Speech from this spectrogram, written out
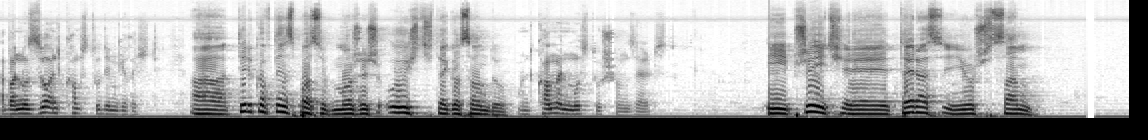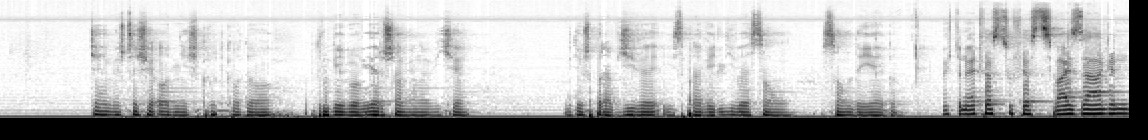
Aber nur so entkommst du dem Gericht. A tylko w ten sposób możesz ujść tego sądu. Und kommen musst du schon selbst. I przyjdź e, teraz już sam. Chciałem jeszcze się odnieść krótko do drugiego wiersza, mianowicie gdyż prawdziwe i sprawiedliwe są sądy Jego. Möchte noch etwas zu Vers 2 sagen,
